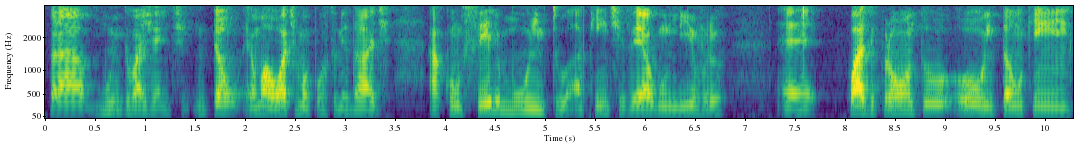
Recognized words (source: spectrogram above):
para muito mais gente. Então é uma ótima oportunidade aconselho muito a quem tiver algum livro é, quase pronto ou então quem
